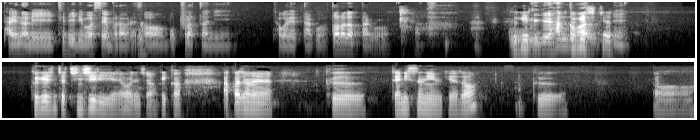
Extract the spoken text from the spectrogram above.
binary reverse 해보라 그래서 못 풀었더니 저거 됐다고 떨어졌다고 그게, 그게 한동안 그게 진짜 예. 그게 진짜 진실이에요, 진짜. 그러니까 아까 전에 그 데니스님께서 그 어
